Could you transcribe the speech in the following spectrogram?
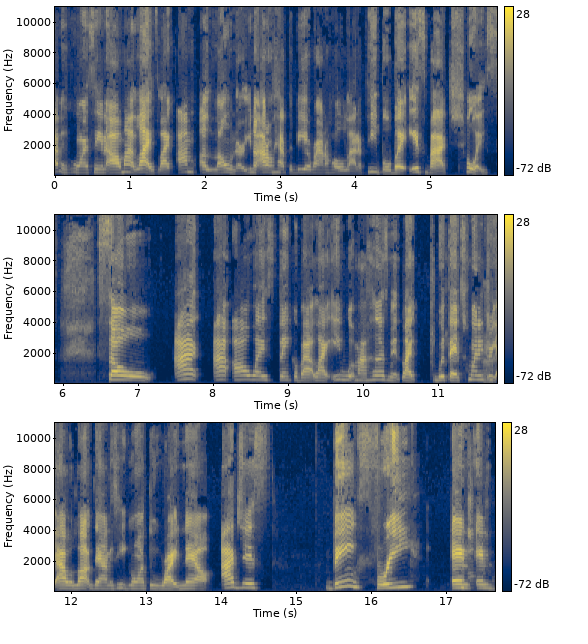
I've been quarantined all my life. Like I'm a loner. You know, I don't have to be around a whole lot of people, but it's by choice. So I I always think about like even with my husband, like with that 23 hour lockdown is he going through right now. I just being free and and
